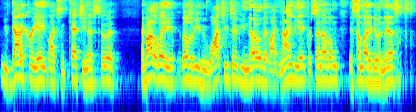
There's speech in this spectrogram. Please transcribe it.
you've got to create like some catchiness to it. And by the way, those of you who watch YouTube, you know that like 98% of them is somebody doing this,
